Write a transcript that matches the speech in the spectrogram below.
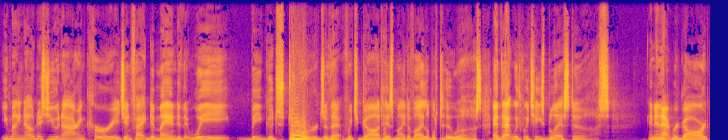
You may notice you and I are encouraged, in fact, demanded that we be good stewards of that which God has made available to us and that with which He's blessed us. And in that regard,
